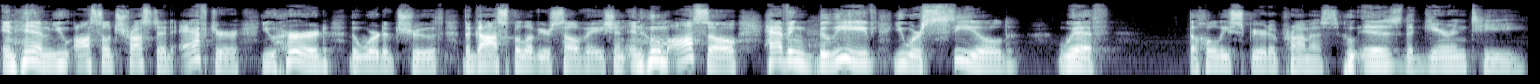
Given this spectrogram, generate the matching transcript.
In him you also trusted after you heard the word of truth, the gospel of your salvation, in whom also, having believed, you were sealed with the Holy Spirit of promise, who is the guarantee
